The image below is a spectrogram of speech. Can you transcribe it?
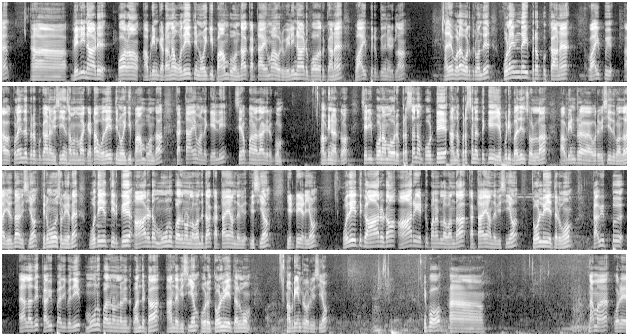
வெளிநாடு போகிறோம் அப்படின்னு கேட்டாங்கன்னா உதயத்தை நோக்கி பாம்பு வந்தால் கட்டாயமாக அவர் வெளிநாடு போவதற்கான வாய்ப்பு இருக்குதுன்னு எடுக்கலாம். அதே போல் ஒருத்தர் வந்து குழந்தை பிறப்புக்கான வாய்ப்பு குழந்தை பிறப்புக்கான விஷயம் சம்மந்தமாக கேட்டால் உதயத்தை நோக்கி பாம்பு வந்தால் கட்டாயம் அந்த கேள்வி சிறப்பானதாக இருக்கும். அப்படின்னு அர்த்தம். சரி இப்போது நம்ம ஒரு பிரசனம் போட்டு அந்த பிரசனத்துக்கு எப்படி பதில் சொல்லலாம் அப்படின்ற ஒரு விஷயத்துக்கு வந்துடலாம். இதுதான் விஷயம். திரும்பவும் சொல்லிடுறேன். உதயத்திற்கு ஆறிடம் மூணு பதினொன்றில் வந்துட்டால் கட்டாயம் அந்த வி- விஷயம் வெற்றி அடையும். உதயத்துக்கு ஆறிடம் ஆறு எட்டு பன்னெண்டில் வந்தால் கட்டாயம் அந்த விஷயம் தோல்வியை தருவோம். கவிப்பு அல்லது கவிப்பு அதிபதி மூணு பதினொன்றில் வந்துட்டால் அந்த விஷயம் ஒரு தோல்வியை தழுவோம் அப்படின்ற ஒரு விஷயம். இப்போது நம்ம ஒரு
